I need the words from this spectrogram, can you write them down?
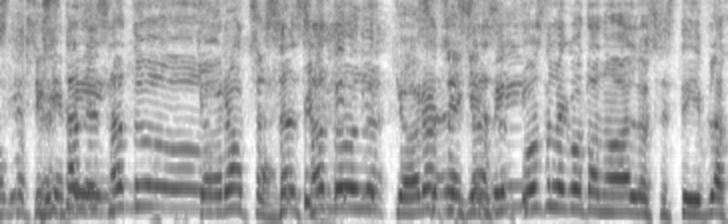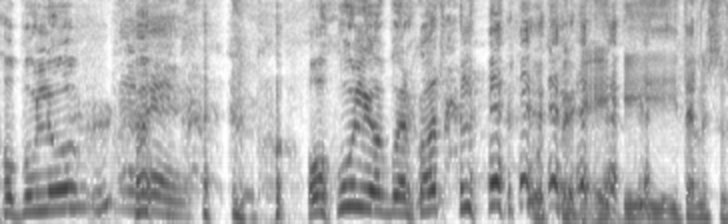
Όπως είχε Ήταν πει σαν το. και ο Ρότσα. Σαν, σαν τον. Και ο Ρότσα είχε πει. Πώς λέγονταν ο άλλος στη Βλαχοπούλου; Ε, ναι. ο Χούλιο που ερχόταν. Όχι, παιδιά. ε, ε, Ήταν στου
